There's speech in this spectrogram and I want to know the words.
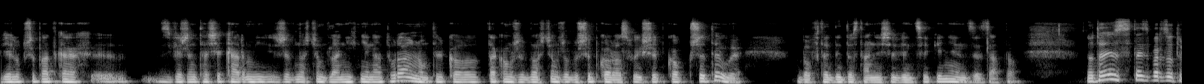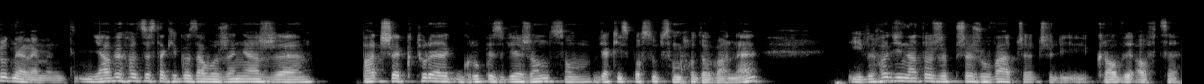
w wielu przypadkach y, zwierzęta się karmi żywnością dla nich nienaturalną, tylko taką żywnością, żeby szybko rosły i szybko przytyły, bo wtedy dostanie się więcej pieniędzy za to. No to jest, to jest bardzo trudny element. Ja wychodzę z takiego założenia, że patrzę, które grupy zwierząt są, w jaki sposób są hodowane i wychodzi na to, że przeżuwacze, czyli krowy, owce,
